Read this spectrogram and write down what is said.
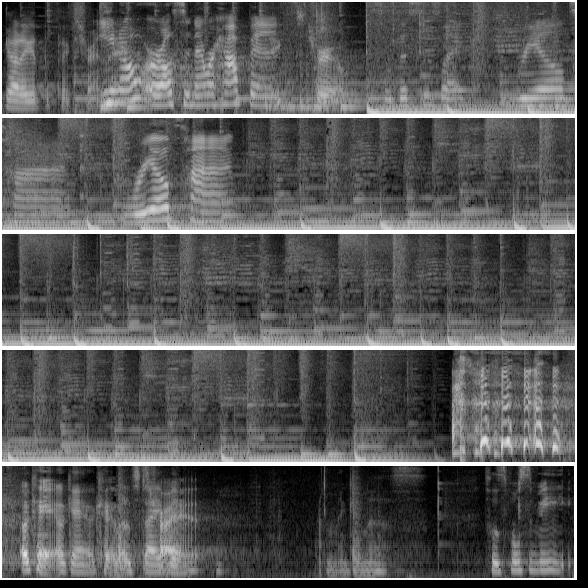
gotta get the picture in there. you there. know, or else it never happens. It's true. So this is like real time, real time. okay, okay, okay. Let's, dive try in. it. Oh my goodness. So it's supposed to be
